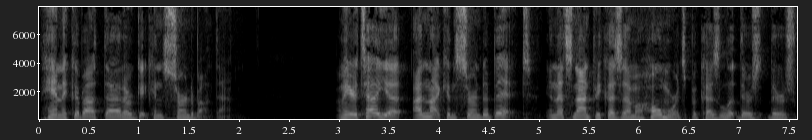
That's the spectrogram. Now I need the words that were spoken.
panic about that or get concerned about that. I'm here to tell you, I'm not concerned a bit, and that's not because I'm a homer. It's because there's there's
